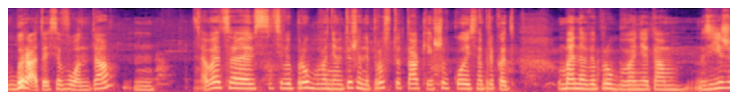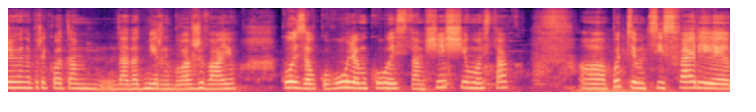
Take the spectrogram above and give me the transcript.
вбиратися вон. Да? Але це всі ці випробування теж не просто так. Якщо в когось, наприклад, у мене випробування там з їжею, наприклад, там да, надмірно була вживаю, когось з алкоголем, когось там ще з чимось, так. Потім в цій сфері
